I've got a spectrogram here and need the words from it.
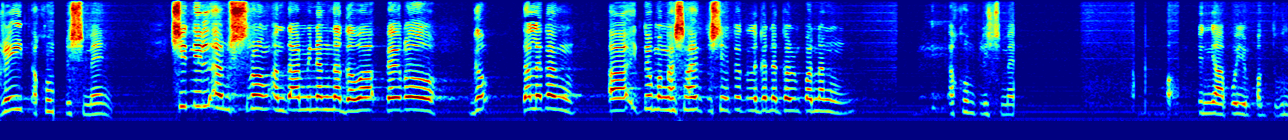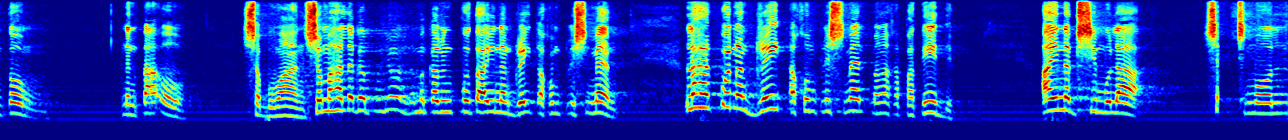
great accomplishment. Si Neil Armstrong, ang dami nang nagawa, pero talagang uh, ito mga scientists nito talaga nagkaroon pa ng great accomplishment. Yun nga po yung pagtuntong ng tao sa buwan. So mahalaga po yun na magkaroon po tayo ng great accomplishment. Lahat po ng great accomplishment, mga kapatid, ay nagsimula sa small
